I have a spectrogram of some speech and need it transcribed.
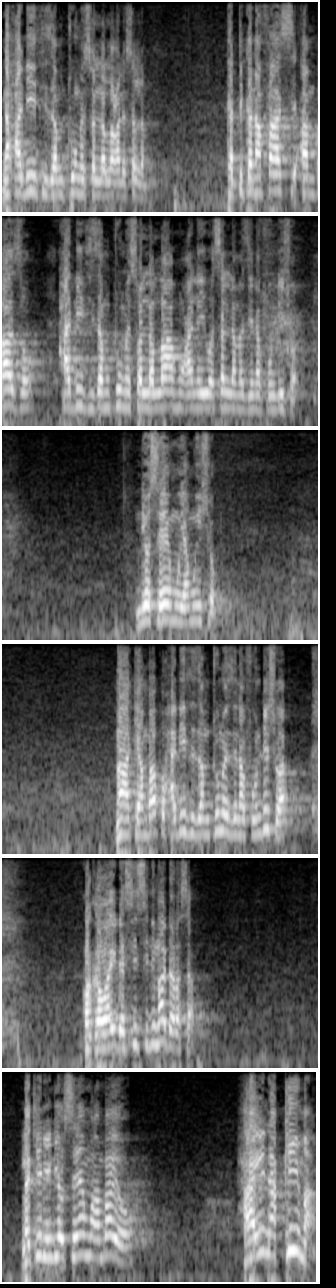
na hadithi za mtume salllah alehi wasallam. Katika nafasi ambazo hadithi za mtume salllahu alaihi wasalama zinafundishwa ndio sehemu ya mwisho maake ambapo hadithi za mtume zinafundishwa kwa kawaida sisi ni madarasa. Lakini ndiyo sehemu ambayo haina qima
